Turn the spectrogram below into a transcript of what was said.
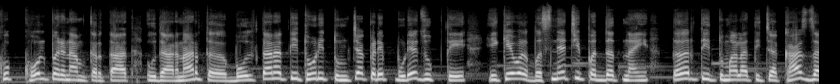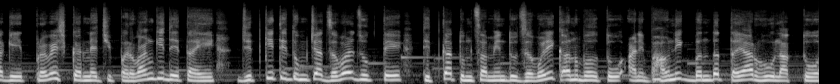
खूप खोल परिणाम करतात. उदाहरणार्थ बोलताना ती थोडी तुमच्याकडे पुढे झुकते ही केवळ बसण्याची पद्धत नाही तर ती तुम्हाला तिच्या खास जागेत प्रवेश करण्याची परवानगी देत आहे. जितकी ती तुमच्या जवळ झुकते तितका तुमचा मेंदू जवळीक अनुभवतो आणि भावनिक बंध तयार होऊ लागतो.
